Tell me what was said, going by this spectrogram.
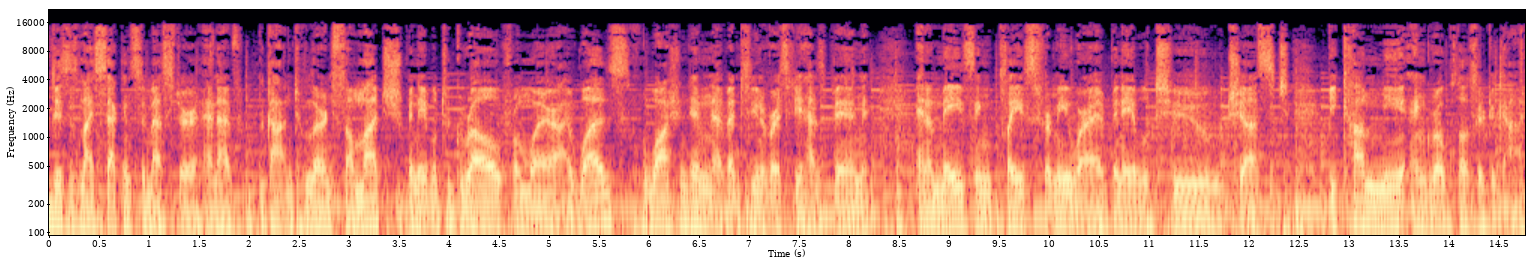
This is my second semester and I've gotten to learn so much, been able to grow from where I was. Washington Adventist University has been an amazing place for me where I've been able to just become me and grow closer to God.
